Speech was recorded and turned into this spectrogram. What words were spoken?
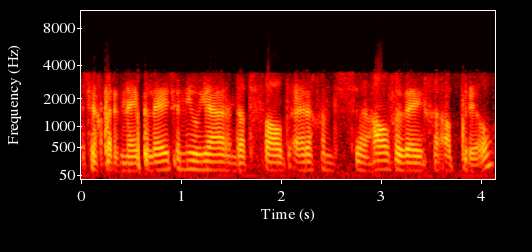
zeg maar het Nepalese nieuwjaar. En dat valt ergens halverwege april.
